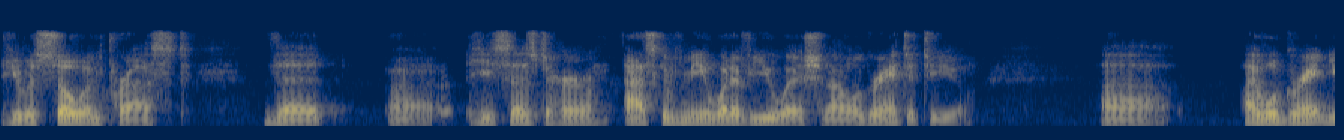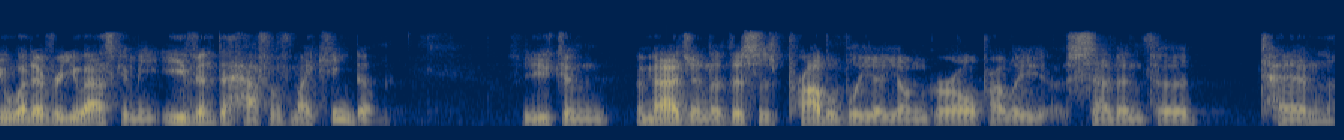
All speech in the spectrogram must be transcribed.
he was so impressed that uh, he says to her, Ask of me whatever you wish, and I will grant it to you. Uh, I will grant you whatever you ask of me, even to half of my kingdom. So you can imagine that this is probably a young girl, probably seven to 10,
